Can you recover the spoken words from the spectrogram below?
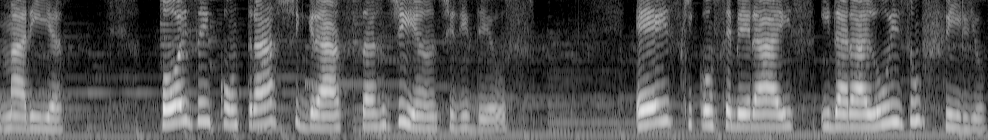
Maria, pois encontraste graça diante de Deus. Eis que conceberás e dará à luz um filho,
